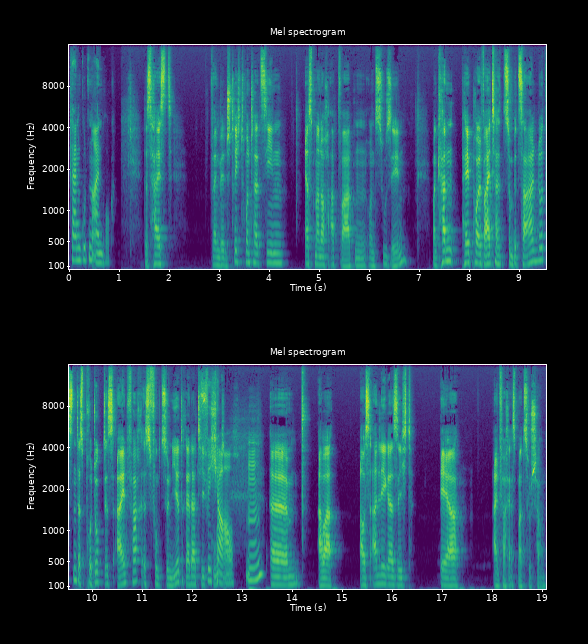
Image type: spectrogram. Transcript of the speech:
keinen guten Eindruck. Das heißt, wenn wir einen Strich drunter ziehen, erstmal noch abwarten und zusehen. Man kann PayPal weiter zum Bezahlen nutzen. Das Produkt ist einfach, es funktioniert relativ Sicher gut. Sicher auch. Mhm. Ähm, aber aus Anlegersicht eher einfach erstmal zuschauen.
